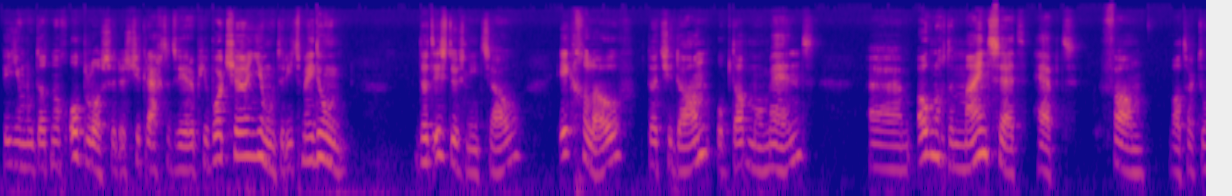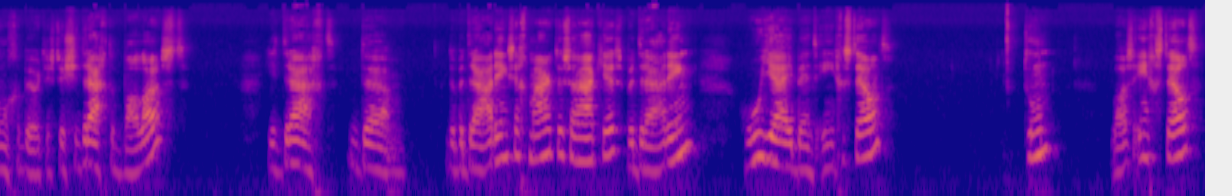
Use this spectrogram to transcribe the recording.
je moet dat nog oplossen. Dus je krijgt het weer op je bordje en je moet er iets mee doen. Dat is dus niet zo. Ik geloof dat je dan op dat moment ehm, ook nog de mindset hebt van wat er toen gebeurd is. Dus je draagt de ballast, je draagt de, de bedrading, zeg maar, tussen haakjes, bedrading, hoe jij bent ingesteld, toen was ingesteld.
